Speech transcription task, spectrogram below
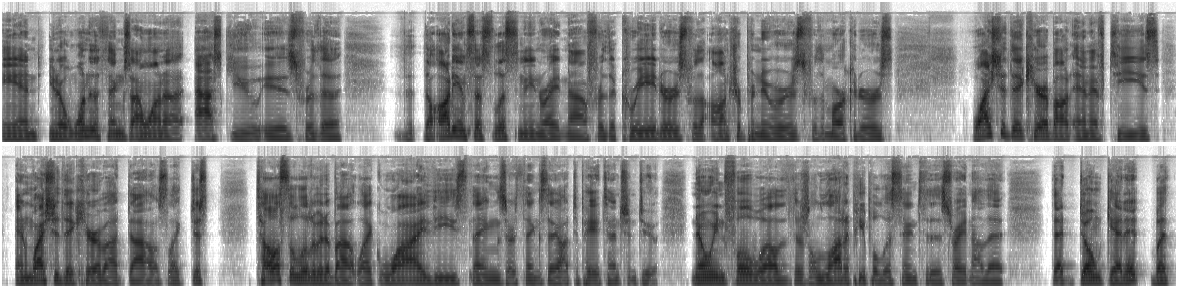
And you know, one of the things I want to ask you is for the the, the audience that's listening right now, for the creators, for the entrepreneurs, for the marketers, why should they care about NFTs and why should they care about DAOs? Like, just tell us a little bit about like why these things are things they ought to pay attention to, knowing full well that there's a lot of people listening to this right now that that don't get it, but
